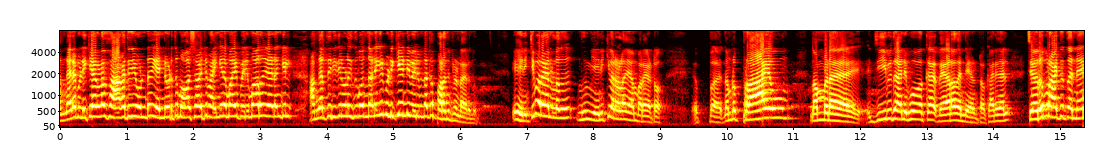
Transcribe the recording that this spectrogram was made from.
അങ്ങനെ വിളിക്കാനുള്ള സാഹചര്യം ഉണ്ട്. എന്റെ അടുത്ത് മോശമായിട്ട് ഭയങ്കരമായി പെരുമാറുകയാണെങ്കിൽ അങ്ങനത്തെ രീതിയിലുള്ള ഇത് വന്നാണെങ്കിൽ വിളിക്കേണ്ടി വരും എന്നൊക്കെ പറഞ്ഞിട്ടുണ്ടായിരുന്നു. എനിക്ക് പറയാനുള്ളത് എനിക്ക് പറയാനുള്ളത് ഞാൻ പറയാട്ടോ നമ്മൾ പ്രായവും നമ്മുടെ ജീവിതാനുഭവമൊക്കെ വേറെ തന്നെയാണ് കേട്ടോ. എന്നാൽ ചെറുപ്രായത്തിൽ തന്നെ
